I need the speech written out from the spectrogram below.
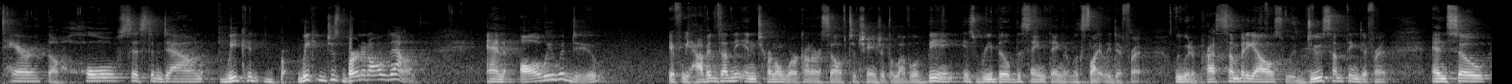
tear the whole system down, we could we could just burn it all down. And all we would do if we haven't done the internal work on ourselves to change at the level of being, is rebuild the same thing that looks slightly different. We would oppress somebody else, we would do something different. And so,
